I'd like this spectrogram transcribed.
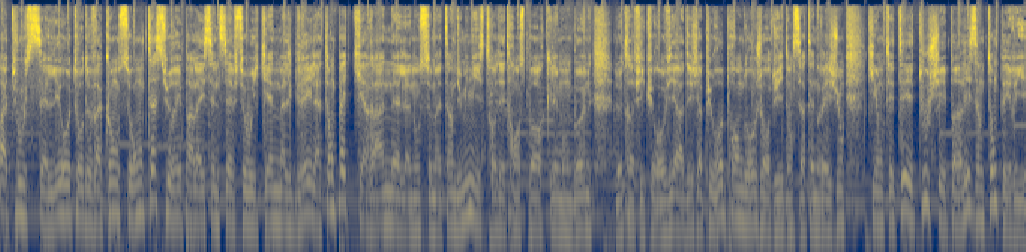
à tous. Les retours de vacances seront assurés par la SNCF ce week-end malgré la tempête Karan. L'annonce ce matin du ministre des Transports Clément Beaune. Le trafic ferroviaire a déjà pu reprendre aujourd'hui dans certaines régions qui ont été touchées par les intempéries.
